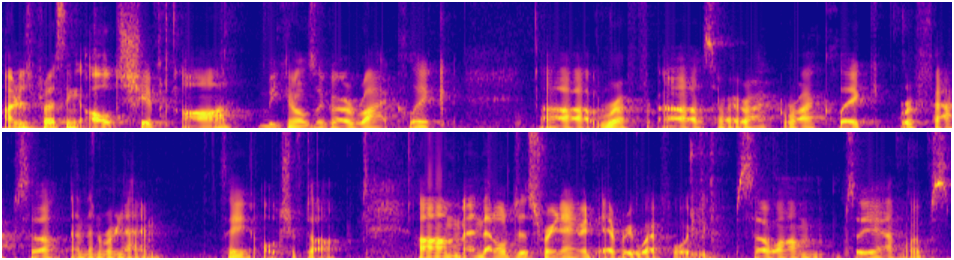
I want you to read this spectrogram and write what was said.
I'm just pressing Alt-Shift-R. We can also go right-click, uh, ref uh, sorry, right, right-click, refactor, and then rename. See, Alt Shift R, um, and that'll just rename it everywhere for you. So um, so yeah, whoops,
